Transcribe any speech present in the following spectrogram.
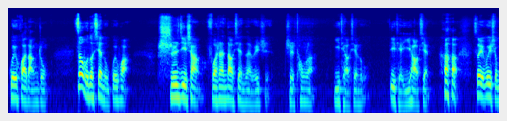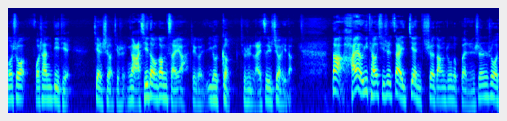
规划当中。这么多线路规划，实际上佛山到现在为止只通了一条线路。地铁一号线，哈哈，所以为什么说佛山地铁建设就是瓦西到刚才啊？这个一个梗就是来自于这里的。那还有一条，其实在建设当中的，本身说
